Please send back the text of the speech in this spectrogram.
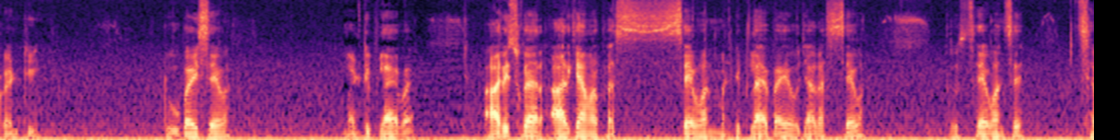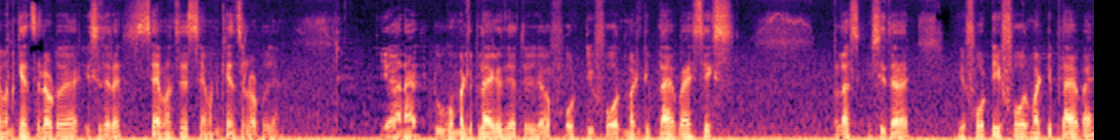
twenty two by seven multiply by R square R क्या हमारे पास? सेवन मल्टीप्लाई बाय हो जाएगा सेवन। तो सेवन से, सेवन कैंसिल आउट हो जाएगा इसी तरह सेवन से सेवन कैंसिल आउट हो जाएगा ये आ रहा है। टू को मल्टीप्लाई कर दिया तो ये जगह forty four multiply by six plus इसी तरह। ये forty four multiply by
